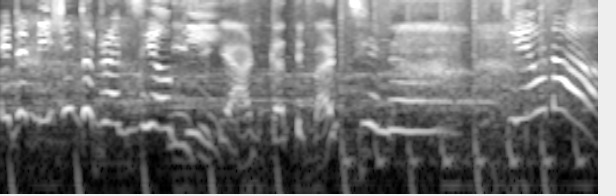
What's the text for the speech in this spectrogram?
এটা নিষিদ্ধ ড্রাগ জিও কি? আটকাতে পারছি না। কেউ না।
